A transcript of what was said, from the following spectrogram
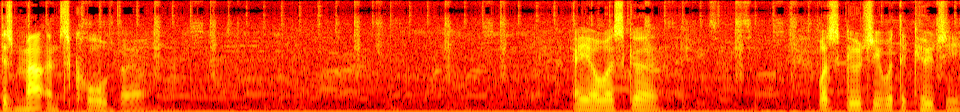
This mountain's cool, bro. Hey yo, what's good? What's Gucci with the coochie?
